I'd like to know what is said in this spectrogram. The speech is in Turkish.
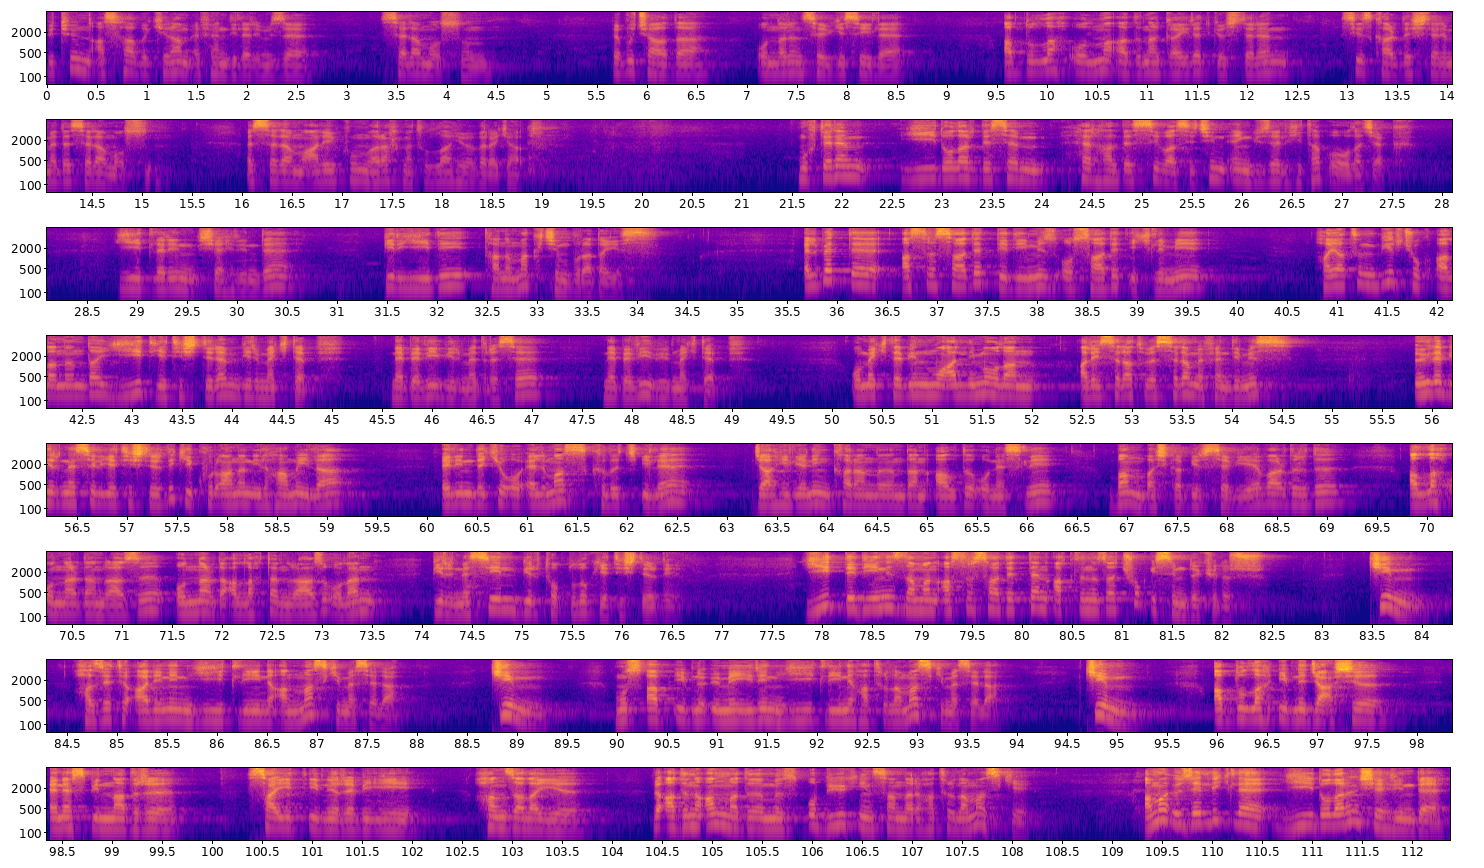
bütün ashab-ı kiram efendilerimize selam olsun. Ve bu çağda onların sevgisiyle Abdullah olma adına gayret gösteren siz kardeşlerime de selam olsun. Esselamu Aleyküm ve Rahmetullahi ve Berekatuhu. Muhterem yiğidolar desem herhalde Sivas için en güzel hitap o olacak. Yiğitlerin şehrinde bir yiğidi tanımak için buradayız. Elbette asr-ı saadet dediğimiz o saadet iklimi hayatın birçok alanında yiğit yetiştiren bir mektep nebevi bir medrese, nebevi bir mektep. O mektebin muallimi olan aleyhissalatü vesselam Efendimiz öyle bir nesil yetiştirdi ki Kur'an'ın ilhamıyla elindeki o elmas kılıç ile cahiliyenin karanlığından aldığı o nesli bambaşka bir seviyeye vardırdı. Allah onlardan razı, onlar da Allah'tan razı olan bir nesil bir topluluk yetiştirdi. Yiğit dediğiniz zaman asr saadetten aklınıza çok isim dökülür. Kim Hazreti Ali'nin yiğitliğini anmaz ki mesela? Kim Mus'ab İbni Ümeyr'in yiğitliğini hatırlamaz ki mesela? Kim Abdullah İbni Cahş'ı, Enes bin Nadr'ı, Said İbni Rebi'i, Hanzala'yı, ve adını anmadığımız o büyük insanları hatırlamaz ki. Ama özellikle yiğidoların şehrinde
